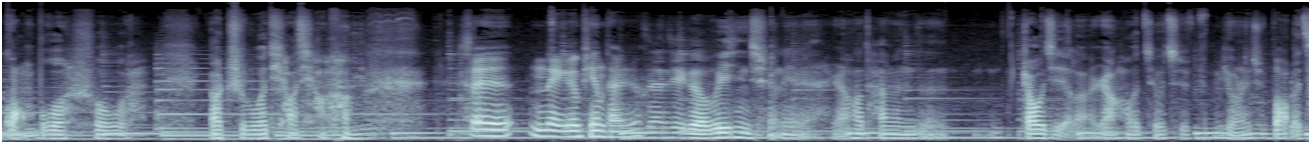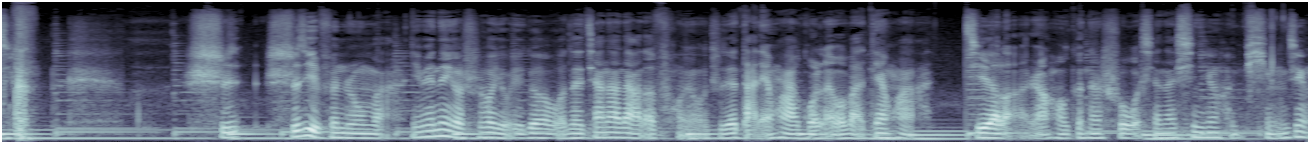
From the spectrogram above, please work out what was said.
广播说过要直播跳桥，在哪个平台上？在这个微信群里面。然后他们的着急了，然后就去有人去报了警。十十几分钟吧，因为那个时候有一个我在加拿大的朋友直接打电话过来，我把电话接了，然后跟他说我现在心情很平静。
